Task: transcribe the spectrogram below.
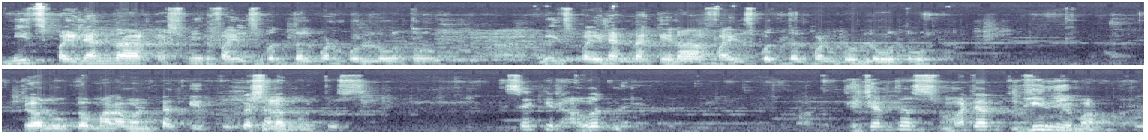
मीच पहिल्यांदा काश्मीर फाईल्सबद्दल पण बोललो होतो. मीच पहिल्यांदा केरळा फाईल्सबद्दल पण बोललो होतो. तेव्हा लोक मला म्हणतात की तू कशाला बोलतोस? असं आहे की राहत नाही. त्याच्यातनं समाजात ही निर्माण होणार.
